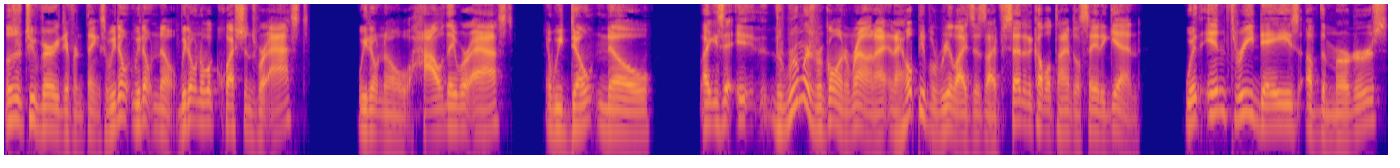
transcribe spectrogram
Those are two very different things. So we don't we don't know. We don't know what questions were asked. We don't know how they were asked, and we don't know. Like I said, it, the rumors were going around, and I hope people realize this. I've said it a couple times. I'll say it again. Within three days of the murders,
